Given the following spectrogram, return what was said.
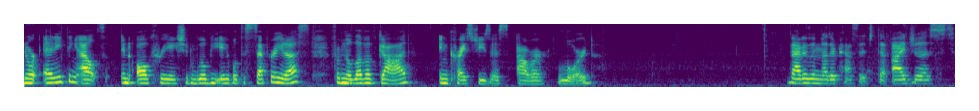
nor anything else in all creation will be able to separate us from the love of God in Christ Jesus our Lord. That is another passage that I just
